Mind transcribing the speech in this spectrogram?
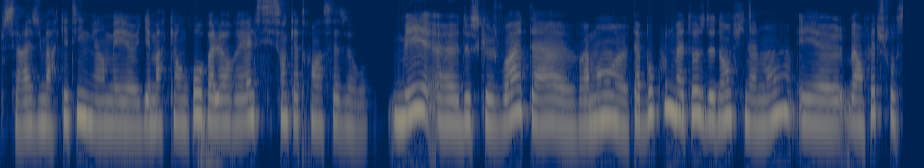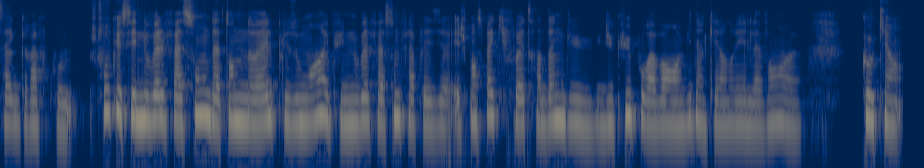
ça reste du marketing, hein, mais il y a marqué en gros valeur réelle 696 euros. Mais de ce que je vois, t'as vraiment, t'as beaucoup de matos dedans finalement, et bah, en fait, je trouve ça grave cool. Je trouve que c'est une nouvelle façon d'attendre Noël plus ou moins, et puis une nouvelle façon de faire plaisir. Et je pense pas qu'il faut être un dingue du, du cul pour avoir envie d'un calendrier de l'avant euh, coquin.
